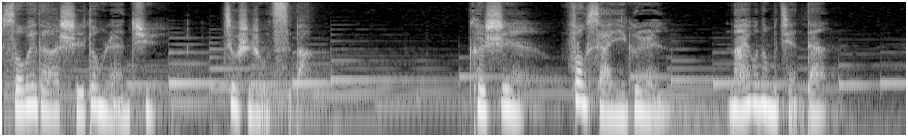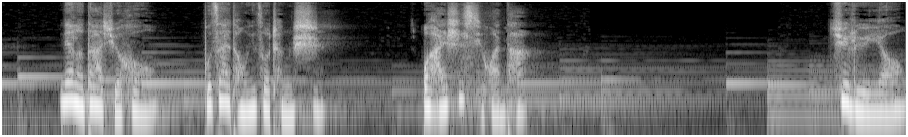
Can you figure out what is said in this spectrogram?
所谓的石动燃具，就是如此吧。可是放下一个人，哪有那么简单？念了大学后，不在同一座城市。我还是喜欢他。去旅游，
